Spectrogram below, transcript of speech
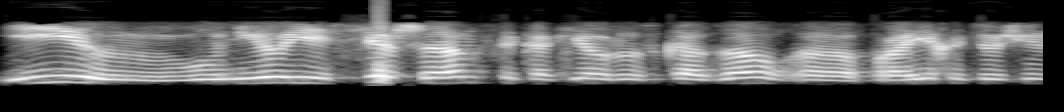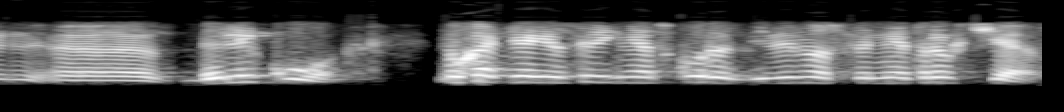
И у нее есть все шансы, как я уже сказал, э, проехать очень э, далеко. Ну, хотя ее средняя скорость 90 метров в час.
